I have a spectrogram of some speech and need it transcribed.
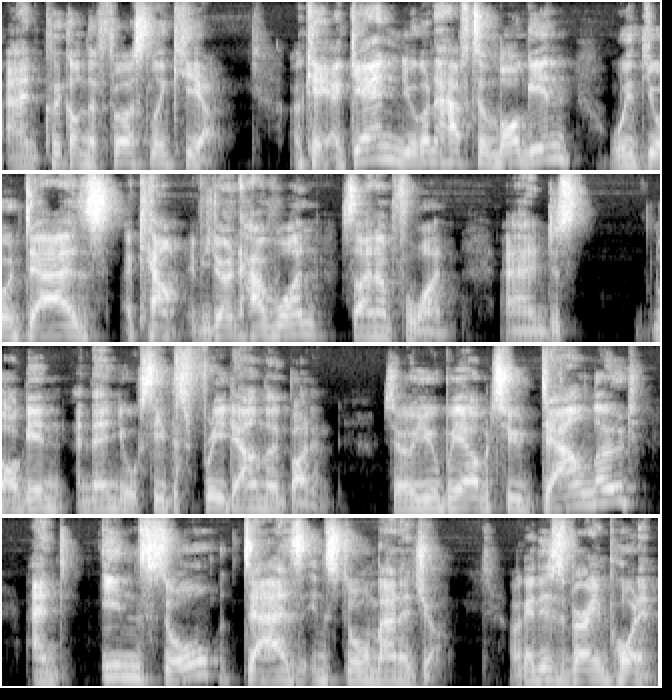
and click on the first link here. Okay, again, you're gonna have to log in with your Daz account. If you don't have one, sign up for one and just log in and then you'll see this free download button. So you'll be able to download and install Daz Install Manager. Okay, this is very important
